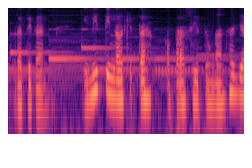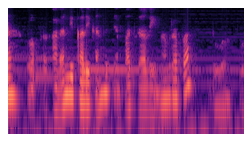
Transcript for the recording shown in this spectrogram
Perhatikan ini tinggal kita operasi hitungan saja. Kalau perkalian dikalikan saja 4 kali 5 berapa? 20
